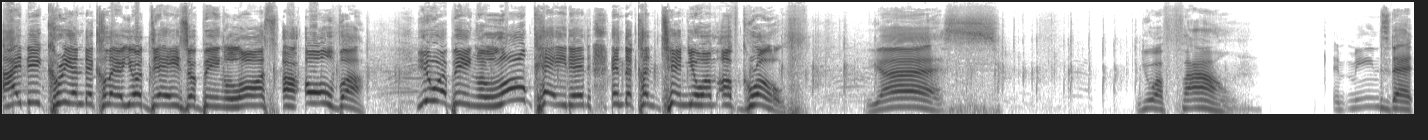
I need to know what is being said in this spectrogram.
I decree and declare your days of being lost are over. You are being located in the continuum of growth. Yes. You are found. It means that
